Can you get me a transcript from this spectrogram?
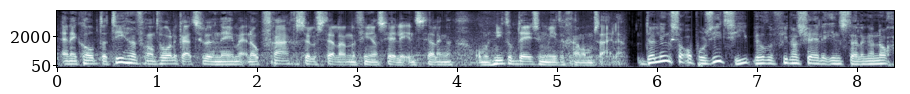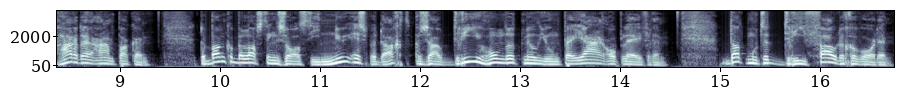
En ik hoop dat die hun verantwoordelijkheid zullen nemen... en ook vragen zullen stellen aan de financiële instellingen... om het niet op deze manier te gaan omzeilen. De linkse oppositie wil de financiële instellingen nog harder aanpakken. De bankenbelasting zoals die nu is bedacht zou 300 miljoen per jaar opleveren. Dat moet het drievoudige worden.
